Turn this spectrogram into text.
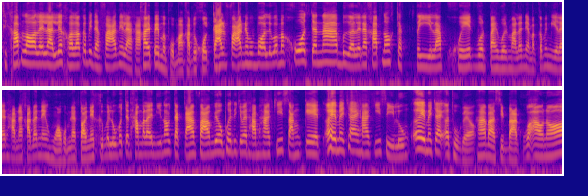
สิครับรออะไรล่ะเรื่องของเราก็มีแต่ฟาร์มนี่แหละครับใครเป็นเหมือนผมบ้างครับทุกคนการฟาร์มเนี่ยผมบอกเลยว่ามันโคตรจะน่าเบื่อเลยนะครับนอกจากตีรับเควสวนไปวนมาแล้วเนี่ยมันก็ไม่มีอะไรทำนะครับและในหัวผมเนี่ยตอนนี้คือไม่รู้ว่าจะทำอะไรดีนอกจากการฟาร์มเวลเพื่อที่จะไปทำฮาคิสังเกต เอ้ยไม่ใช่ฮาคิสีลุง เอ้ยไม่ใช่เออถูกแล้ว 5 บาท 10 บาทกูก็เอาเนาะ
